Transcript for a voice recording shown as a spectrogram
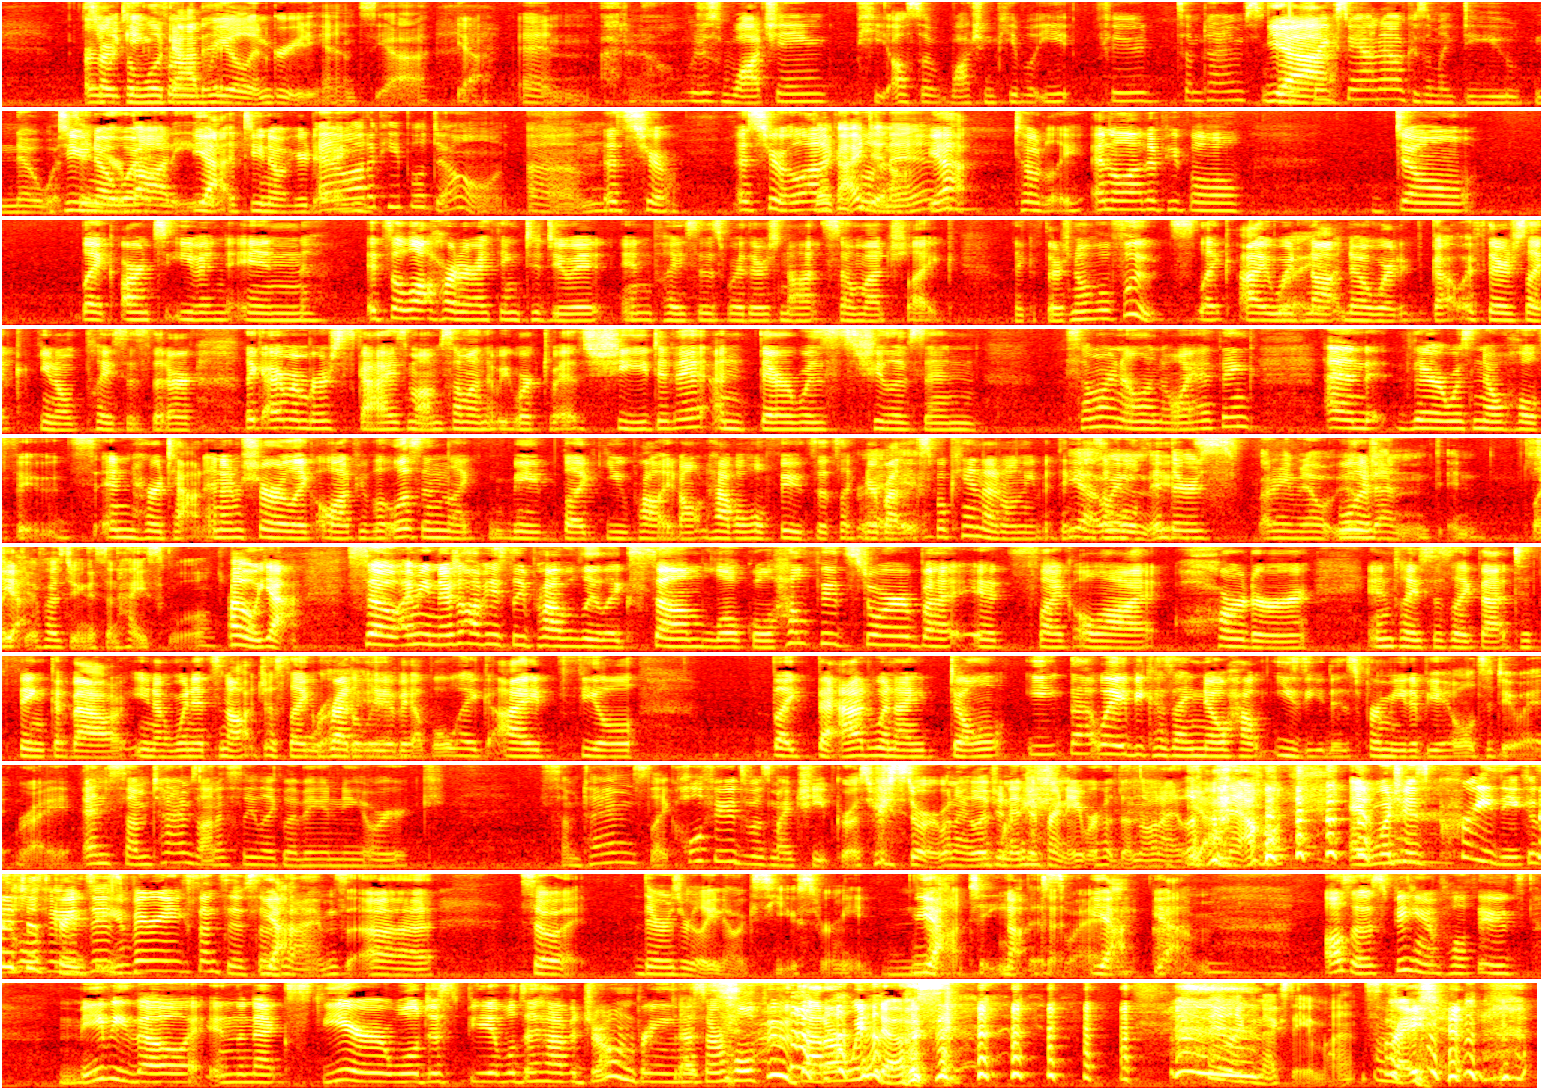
are start to looking look for at it. real ingredients. Yeah, Yeah. and I don't know. We're just watching. Pe- also watching people eat food sometimes. Yeah. it freaks me out now because I'm like, do you know what's Do you in know your what? body? Yeah. Do you know what you're doing? and a lot of people don't. Um, That's true. That's true. A lot Like, of I people don't. didn't. Yeah, totally. And a lot of people don't like aren't even in it's a lot harder I think to do it in places where there's not so much like like if there's no Whole Foods, like I would Right. not know where to go. If there's like, you know, places that are like I remember Sky's mom, someone that we worked with, she did it and there was she lives in somewhere in Illinois, I think. And there was no Whole Foods in her town. And I'm sure like a lot of people that listen, like me like you probably don't have a Whole Foods that's like nearby. Like Spokane, I don't even think yeah, when, Whole Foods. and there's I don't even know what Well, we've there's- done in like Yeah. if I was doing this in high school. Oh yeah. So I mean, there's obviously probably like some local health food store, but it's like a lot harder in places like that to think about. You know, when it's not just like readily available. Like I feel like bad when I don't eat that way because I know how easy it is for me to be able to do it. Right. And sometimes, honestly, like living in New York, sometimes like Whole Foods was my cheap grocery store when I lived in a different neighborhood than the one I live Yeah. in now, and which is crazy because Whole is Foods crazy. is very expensive Yeah. sometimes. Uh, so there's really no excuse for me not Yeah, to eat not this to- way. yeah, yeah. Um, Also, speaking of Whole Foods, maybe though in the next year we'll just be able to have a drone bringing us our Whole Foods at our windows. Say like the next eight months. Right.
